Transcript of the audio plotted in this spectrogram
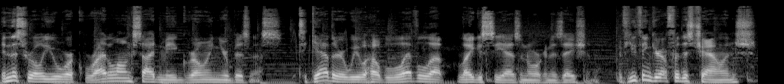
In this role, you will work right alongside me growing your business. Together, we will help level up legacy as an organization. If you think you're up for this challenge,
